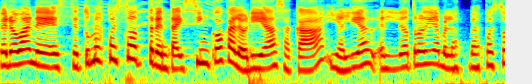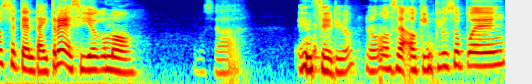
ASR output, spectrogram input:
pero Vane, este, tú me has puesto 35 calorías acá y el, día, el otro día me, los- me has puesto 73 y yo como, o sea, ¿en serio? ¿No? O sea, o que incluso pueden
